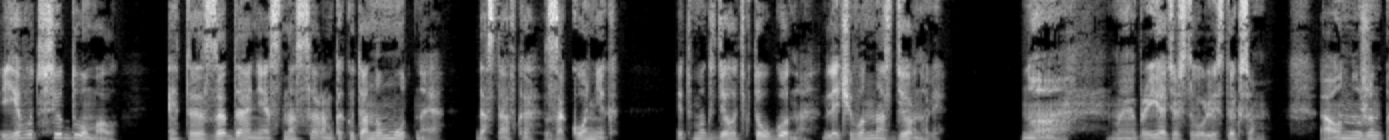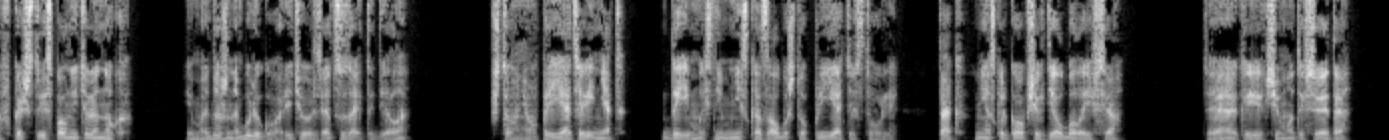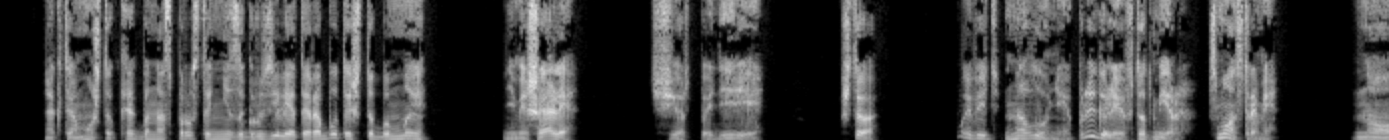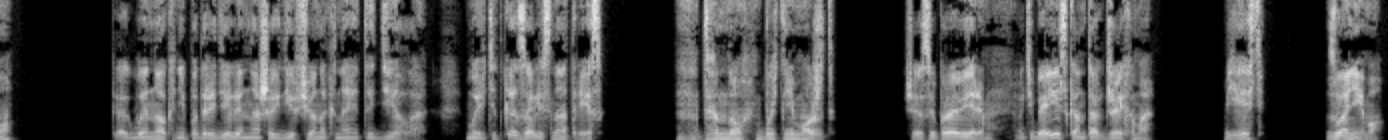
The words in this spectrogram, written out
Я вот все думал, это задание с Насаром какое-то оно мутное. Доставка, законник. Это мог сделать кто угодно. Для чего нас дернули? Но мы приятельствовали с Тексом, а он нужен в качестве исполнителя ног, и мы должны были уговорить его взяться за это дело. Что, у него приятелей нет? Да и мы с ним не сказал бы, что приятельствовали. Так, несколько общих дел было, и все. Так, и к чему ты все это? А к тому, что как бы нас просто не загрузили этой работой, чтобы мы... Не мешали? Черт подери. Что? Мы ведь на Луне прыгали в тот мир с монстрами. Ну? Как бы ног не подрядили наших девчонок на это дело. Мы ведь отказались на отрез. Да ну, быть не может. Сейчас и проверим. У тебя есть контакт Джейхама? Есть. Звони ему.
